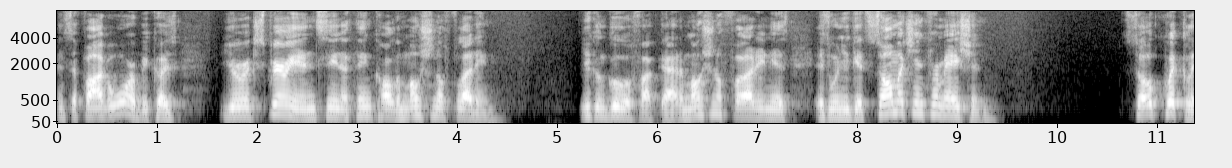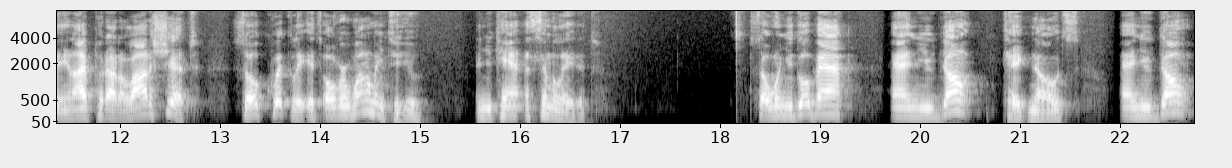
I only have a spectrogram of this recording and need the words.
It's a fog of war because you're experiencing a thing called emotional flooding. You can Google fuck that. Emotional flooding is, is when you get so much information so quickly, and I put out a lot of shit so quickly, it's overwhelming to you and you can't assimilate it. So when you go back and you don't take notes and you don't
